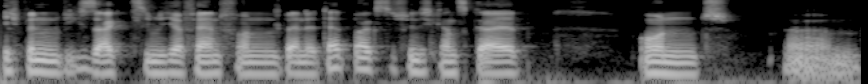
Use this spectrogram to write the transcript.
ich bin, wie gesagt, ziemlicher Fan von Bandit Deadbugs, das finde ich ganz geil. Und ähm,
